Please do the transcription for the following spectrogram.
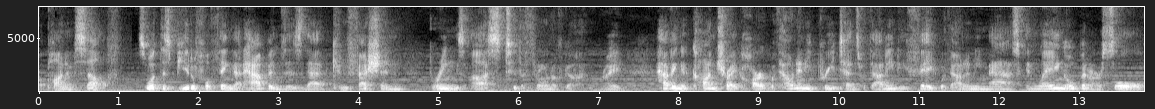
upon himself. So, what this beautiful thing that happens is that confession brings us to the throne of God, right? Having a contrite heart without any pretense, without any fake, without any mask, and laying open our soul,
